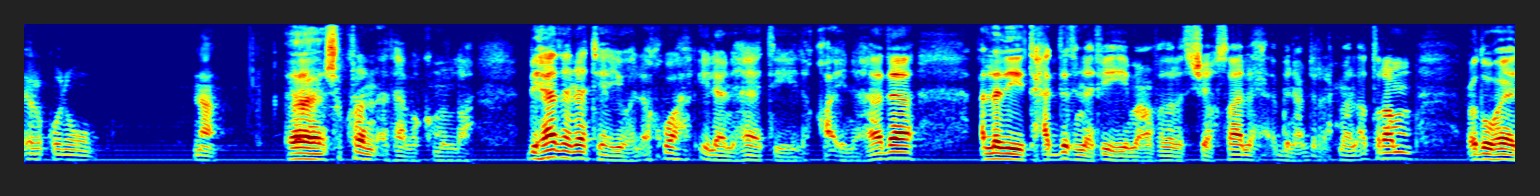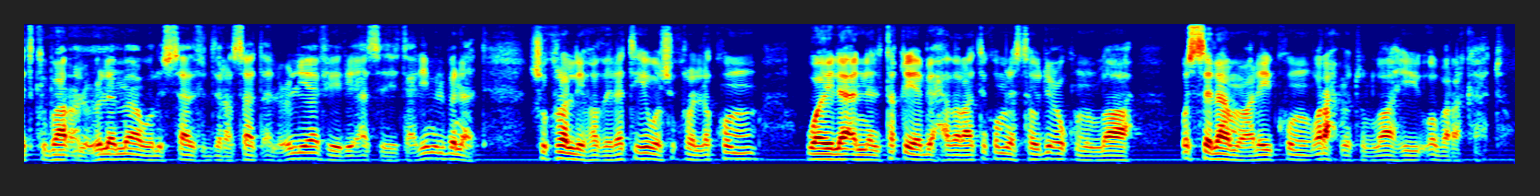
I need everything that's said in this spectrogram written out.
القلوب. نعم. آه شكرا أثابكم الله. بهذا نأتي أيها الأخوة إلى نهاية لقائنا هذا الذي تحدثنا فيه مع فضيلة الشيخ صالح بن عبد الرحمن الأطرم عضو هيئة كبار العلماء والأستاذ في الدراسات العليا في رئاسة تعليم البنات. شكرا لفضيلته وشكرا لكم وإلى أن نلتقي بحضراتكم نستودعكم الله. والسلام عليكم ورحمة الله وبركاته.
